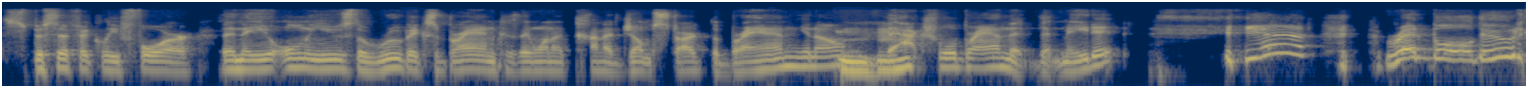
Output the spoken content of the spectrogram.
specifically for then they only use the Rubik's brand because they want to kind of jumpstart the brand, you know, mm-hmm. the actual brand that that made it. yeah, Red Bull, dude.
